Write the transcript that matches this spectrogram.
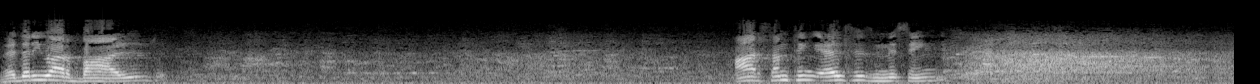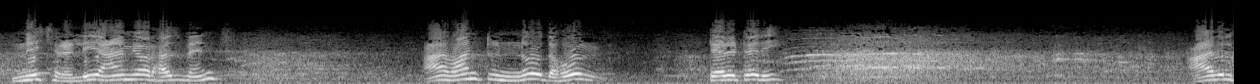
whether you are bald, or something else is missing. Naturally, I am your husband. I want to know the whole territory, I will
